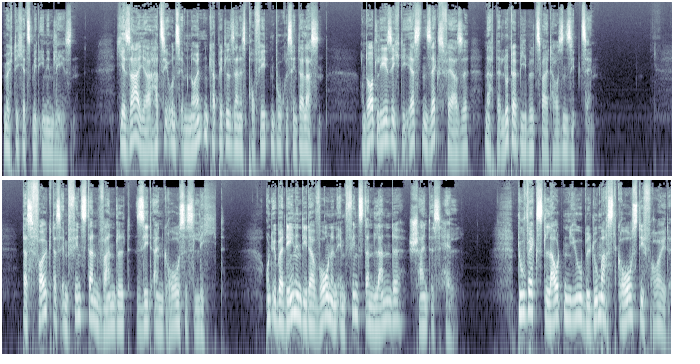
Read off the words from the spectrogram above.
möchte ich jetzt mit Ihnen lesen. Jesaja hat sie uns im neunten Kapitel seines Prophetenbuches hinterlassen. Und dort lese ich die ersten sechs Verse nach der Lutherbibel 2017. Das Volk, das im Finstern wandelt, sieht ein großes Licht. Und über denen, die da wohnen im finstern Lande, scheint es hell. Du wächst lauten Jubel, du machst groß die Freude.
